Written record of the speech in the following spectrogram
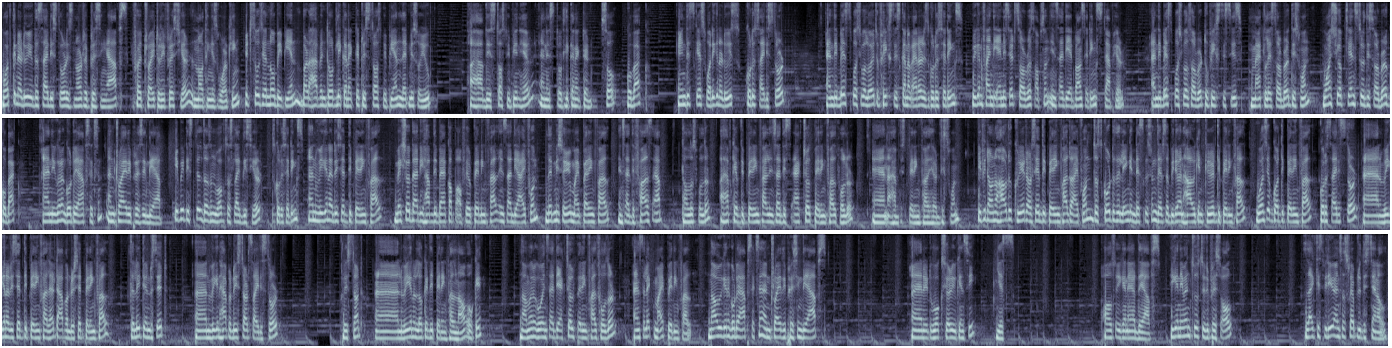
What can I do if the SideStore is not replacing apps? If I try to refresh here, nothing is working. It shows here no VPN, but I have been totally connected to StosVPN. Let me show you. I have the StosVPN here and it's totally connected. So go back. In this case, what you're gonna do is go to SideStore. And the best possible way to fix this kind of error is go to settings. We can find the Anisette servers option inside the advanced settings tab here. And the best possible server to fix this is MacLess server, this one. Once you have changed to the server, go back and you're gonna go to app section and try refreshing the app if it still doesn't work just like this here let's go to settings and we're gonna reset the pairing file make sure that you have the backup of your pairing file inside the iphone let me show you my pairing file inside the files app downloads folder i have kept the pairing file inside this actual pairing file folder and i have this pairing file here this one if you don't know how to create or save the pairing file to iPhone, just go to the link in description. There's a video on how you can create the pairing file. Once you've got the pairing file, go to SideStore and we're gonna reset the pairing file here. Tap on reset pairing file delete and reset. And we're gonna have to restart SideStore. Restart. And we're gonna look at the pairing file now okay? Now i'm gonna go inside the actual pairing file folder and select my pairing file. Now we're gonna go to app section and try refreshing the apps. And it works here you can see. Yes. Also you can add the apps. You can even choose to refresh all. Like this video and subscribe to this channel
